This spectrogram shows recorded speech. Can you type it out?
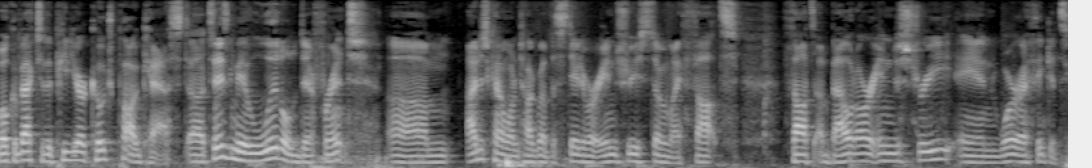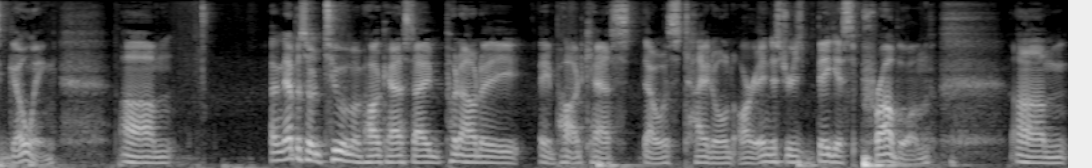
Welcome back to the PDR Coach Podcast. Uh, today's gonna be a little different. Um, I just kind of want to talk about the state of our industry, some of my thoughts, thoughts about our industry, and where I think it's going. Um, in episode two of my podcast, I put out a a podcast that was titled "Our Industry's Biggest Problem," um,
